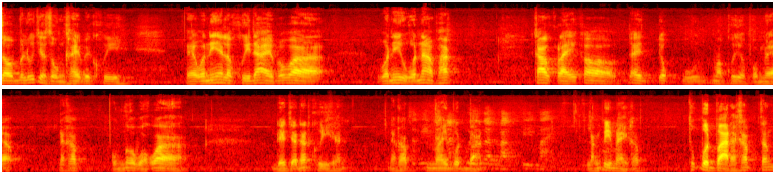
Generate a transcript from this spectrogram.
เราไม่รู้จะส่งใครไปคุย แต่วันนี้เราคุยได้ เพราะว่าวันนี้หัวหน้าพักก้าวไกลก็ได้ยกหูมาคุยกับผมแล้วนะครับ ผมก็บอกว่า เดี๋ยวจะนัดคุยกันนะครับ ในบทบาทหลังปีใหม่หลังปีใหม่ครับ ทุกบทบาทนะครับ ทั้ง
